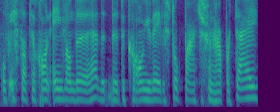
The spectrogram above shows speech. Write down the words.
Of is dat gewoon een van de, he, de, de, de kroonjuwelen stokpaardjes van haar partij?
